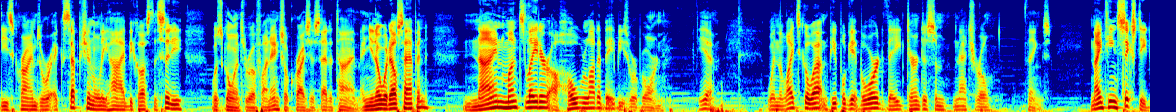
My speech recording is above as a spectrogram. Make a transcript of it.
These crimes were exceptionally high because the city was going through a financial crisis at a time. And you know what else happened? Nine months later, a whole lot of babies were born. Yeah. When the lights go out and people get bored, they turn to some natural things. 1960,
